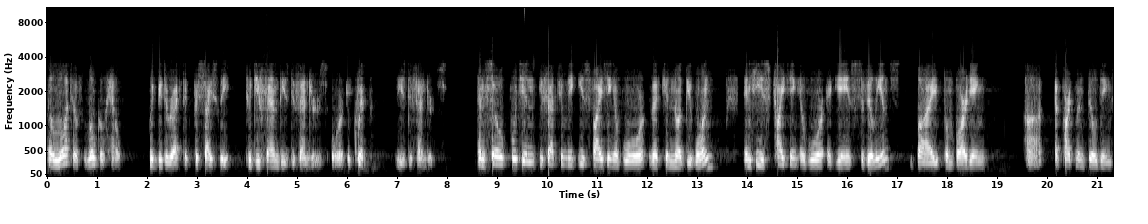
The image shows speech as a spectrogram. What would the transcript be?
a lot of local help would be directed precisely to defend these defenders or equip these defenders. And so Putin effectively is fighting a war that cannot be won, and he is fighting a war against civilians by bombarding uh, apartment buildings,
